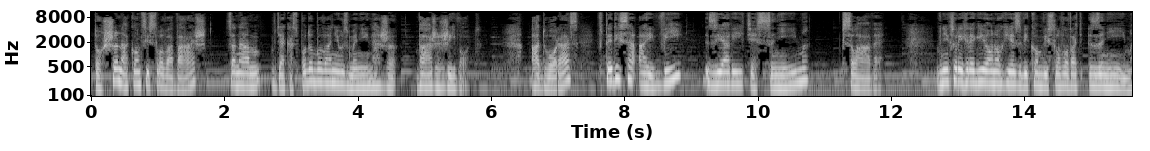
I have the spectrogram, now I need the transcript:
to š na konci slova váš sa nám vďaka spodobovaniu zmení ž, váš život. A dôraz, vtedy sa aj vy zjavíte s ním v sláve. V niektorých regiónoch je zvykom vyslovovať s ním.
